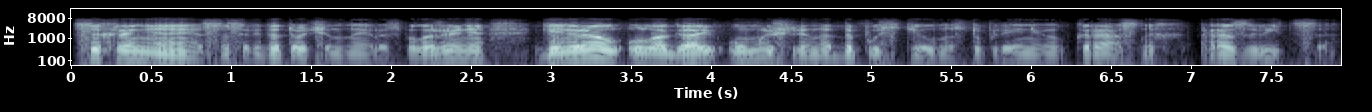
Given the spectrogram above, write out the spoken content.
Сохраняя сосредоточенное расположение, генерал Улагай умышленно допустил наступлению красных развиться,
